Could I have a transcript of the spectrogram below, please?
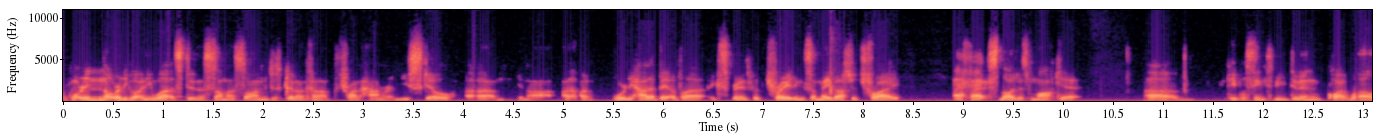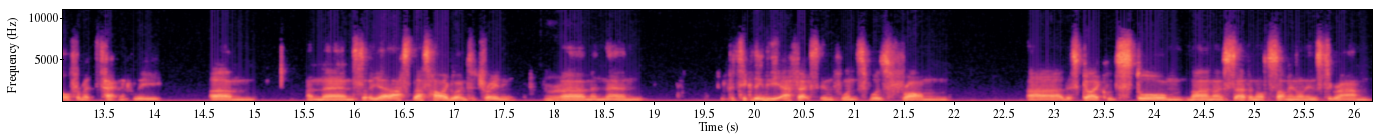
I've not really not really got any work to do in the summer, so I'm just gonna kind of try and hammer a new skill. Um, you know, I, have already had a bit of a experience with trading, so maybe I should try FX, largest market. Um, people seem to be doing quite well from it technically, um, and then so yeah, that's that's how I got into trading. Right. Um, and then particularly the FX influence was from uh, this guy called Storm nine nine seven or something on Instagram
